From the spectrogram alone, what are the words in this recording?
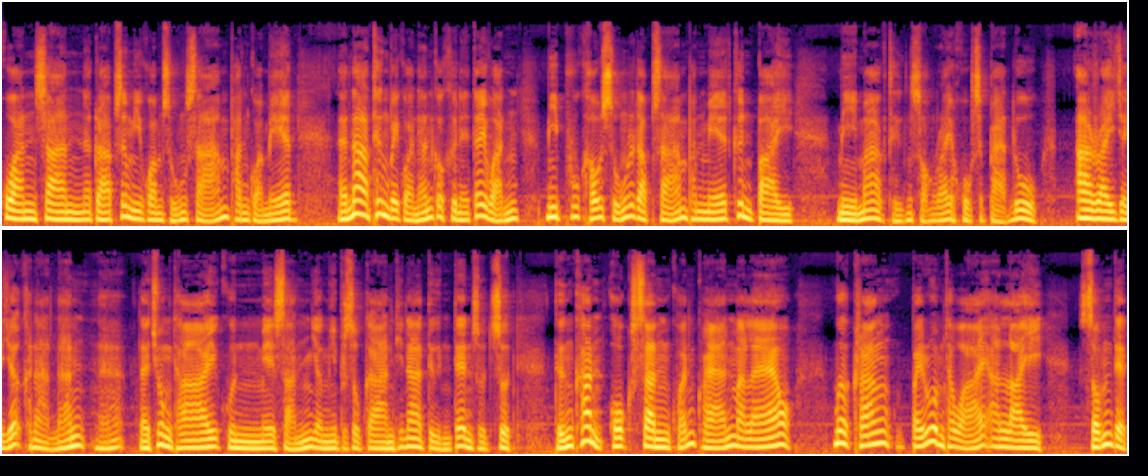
ควันซันนะครับ ซึ่งมีความสูง 3,000 กว่าเมตร และน่าทึ่งไปกว่านั้นก็คือในไต้หวัน มีภูเขาสูงระดับ 3,000 เมตรขึ้นไป มีมากถึง 268 ลูก อะไรจะเยอะขนาดนั้นนะและช่วงท้ายคุณเมสันยังมีประสบการณ์ที่น่าตื่นเต้นสุดๆ ถึงขั้นอกสั่นขวัญแขวนมาแล้ว มื่อครั้งไปร่วมถวายอาลัย สมเด็จ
